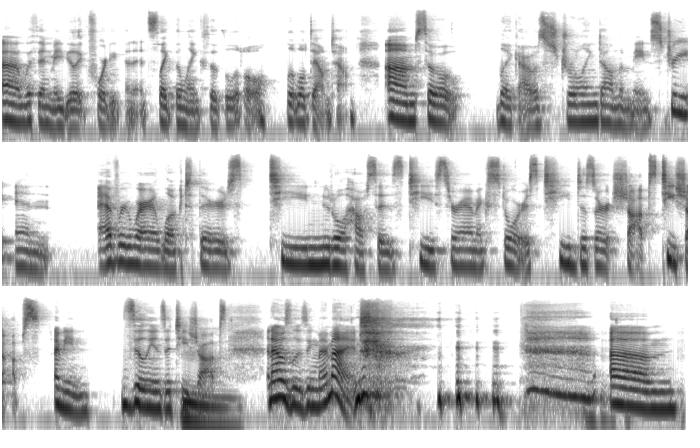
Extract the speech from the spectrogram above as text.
uh, within maybe like 40 minutes, like the length of the little little downtown. Um, so like I was strolling down the main street, and everywhere I looked, there's tea noodle houses, tea ceramic stores, tea dessert shops, tea shops. I mean, zillions of tea shops, and I was losing my mind. um,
